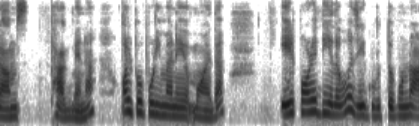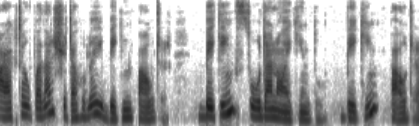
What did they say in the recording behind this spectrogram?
লামস থাকবে না, অল্প পরিমাণে ময়দা। এরপরে দিয়ে দেবো যে গুরুত্বপূর্ণ আর একটা উপাদান, সেটা হলো এই বেকিং পাউডার বেকিং সোডা নয় কিন্তু বেকিং পাউডার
